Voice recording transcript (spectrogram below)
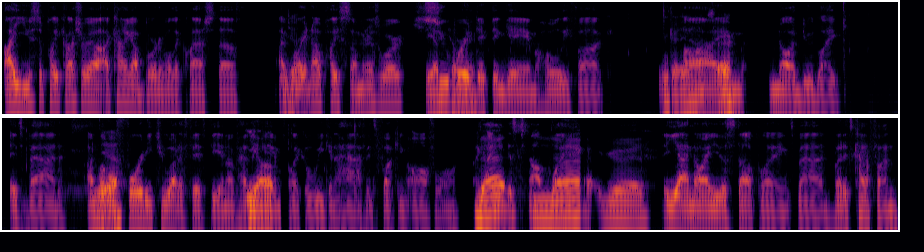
I used to play Clash Royale. I kind of got bored of all the Clash stuff. I Did ya? right now play Summoners War. Super addicting game. Holy fuck. Okay, yeah. I'm no dude. Like it's bad. I'm level Yeah. 42 out of 50, and I've had the game for like a week and a half. It's fucking awful. Like I need to stop playing. good. Yeah, no, I need to stop playing. It's bad, but it's kind of fun.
